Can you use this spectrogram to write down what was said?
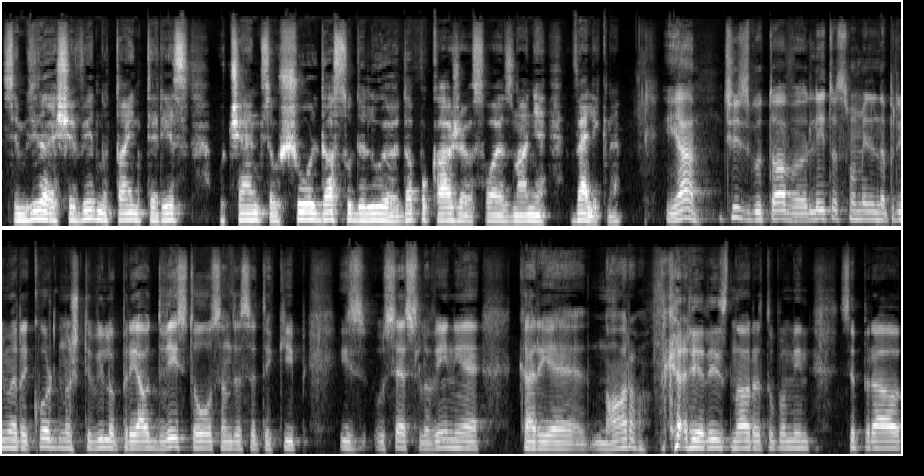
Se mi zdi, da je še vedno ta interes učencev šol, da sodelujejo, da pokažejo svoje znanje velik. Ne? Ja, čist gotovo. Letos smo imeli naprimer, rekordno število prijav 280 ekip iz vse Slovenije, kar je noro, kar je res noro. To pomeni, se pravi,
